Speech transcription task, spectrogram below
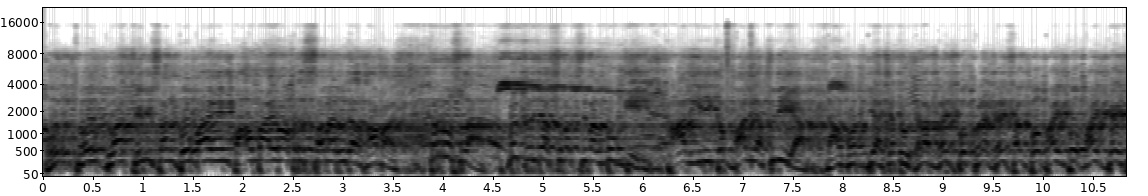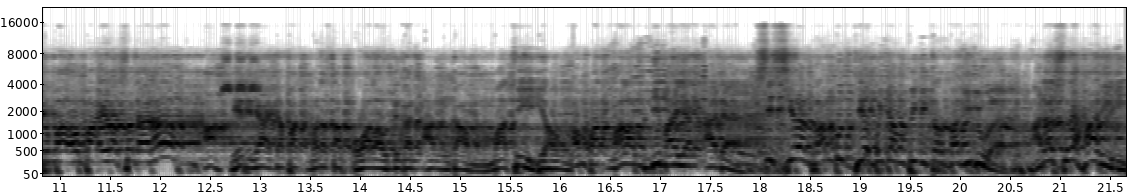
Untuk dua tim sang pemain Pak Obairo bersama Rudal Hamas. Teruslah bekerja semaksimal mungkin. Kali ini kembali dia namun dia jatuh dalam garis pukulan dari sang pemain-pemain yaitu Pak Obairo saudara akhirnya dapat menetap walau dengan angka mati di Hong empat malam lima yang ada. Sisiran rambut dia menyampingi terbagi dua. Pada sore hari ini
